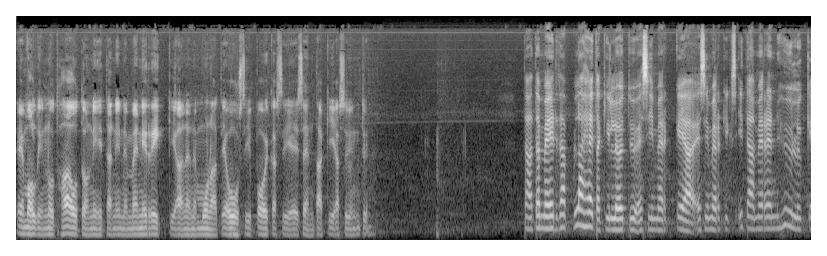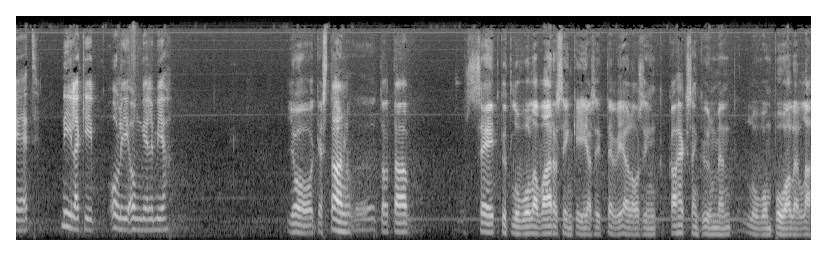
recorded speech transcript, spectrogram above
emolinnut hauto niitä, niin ne meni rikki aina ne munat ja uusia poikasia ei sen takia syntynyt. Täältä meitä lähetäkin löytyy esimerkkejä, esimerkiksi Itämeren hylkeet. Niilläkin oli ongelmia. Joo, oikeastaan tota, 70-luvulla varsinkin ja sitten vielä osin 80-luvun puolella.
